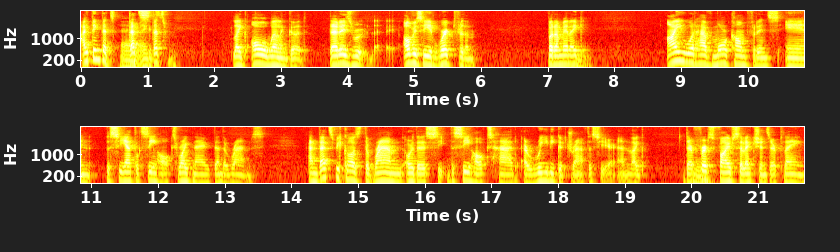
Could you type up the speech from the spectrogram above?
I think that's Uh, that's think that's like all well and good. That is obviously it worked for them, but I mean like I would have more confidence in the Seattle Seahawks right now than the Rams, and that's because the Ram or the the Seahawks had a really good draft this year, and like their first five selections are playing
